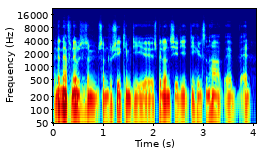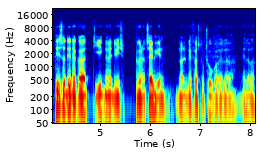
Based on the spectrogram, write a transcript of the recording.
Men den her fornemmelse, som, som du siger, Kim, de spillerne siger, de, de hele tiden har, er det så det, der gør, at de ikke nødvendigvis begynder at tabe igen, når det bliver 1. oktober, eller, eller hvad?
